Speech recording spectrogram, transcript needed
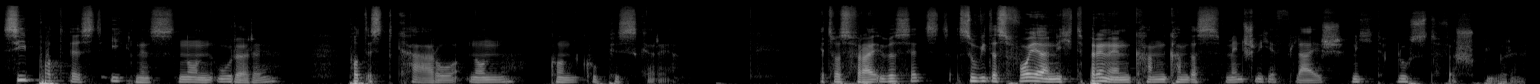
Si pot est ignis non urare, pot est caro non concupiscere. Etwas frei übersetzt, so wie das Feuer nicht brennen kann, kann das menschliche Fleisch nicht Lust verspüren.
